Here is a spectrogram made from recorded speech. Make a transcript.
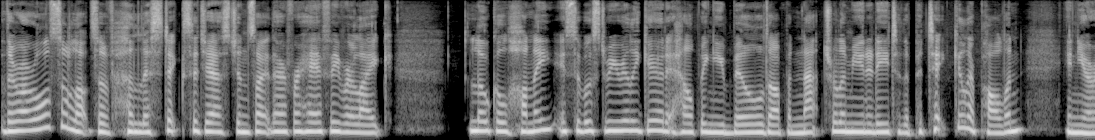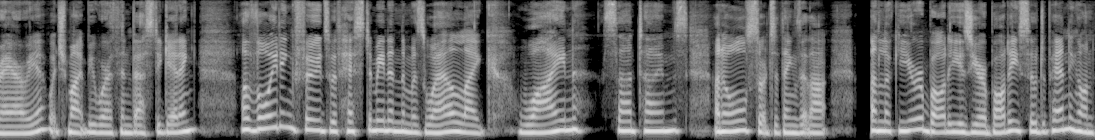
There are also lots of holistic suggestions out there for hay fever, like Local honey is supposed to be really good at helping you build up a natural immunity to the particular pollen in your area, which might be worth investigating. Avoiding foods with histamine in them as well, like wine, sad times, and all sorts of things like that. And look, your body is your body, so depending on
